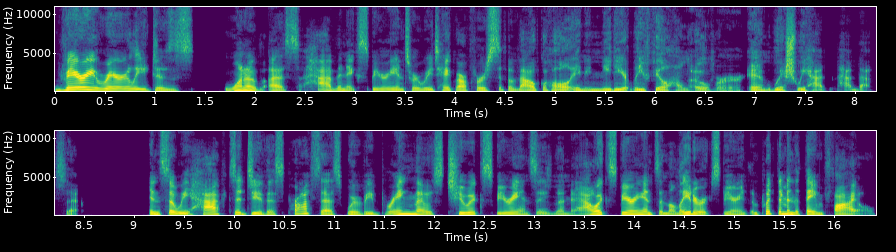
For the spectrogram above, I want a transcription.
very rarely does one of us have an experience where we take our first sip of alcohol and immediately feel hungover and wish we hadn't had that sip. And so we have to do this process where we bring those two experiences, the now experience and the later experience, and put them in the same file.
